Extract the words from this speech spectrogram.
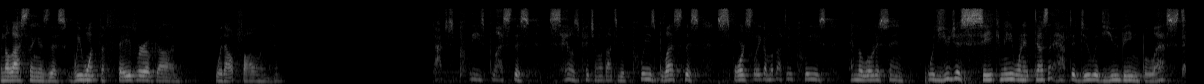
And the last thing is this we want the favor of God without following Him. God, just please bless this sales pitch I'm about to give. Please bless this sports league I'm about to do. Please. And the Lord is saying, Would you just seek me when it doesn't have to do with you being blessed?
